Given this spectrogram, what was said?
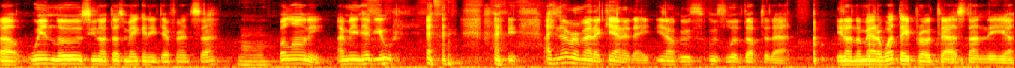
Uh, win, lose, you know, it doesn't make any difference. Uh, Nah. baloney. I mean, have you? I mean, I've never met a candidate, you know, who's who's lived up to that. You know, no matter what they protest on the uh,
